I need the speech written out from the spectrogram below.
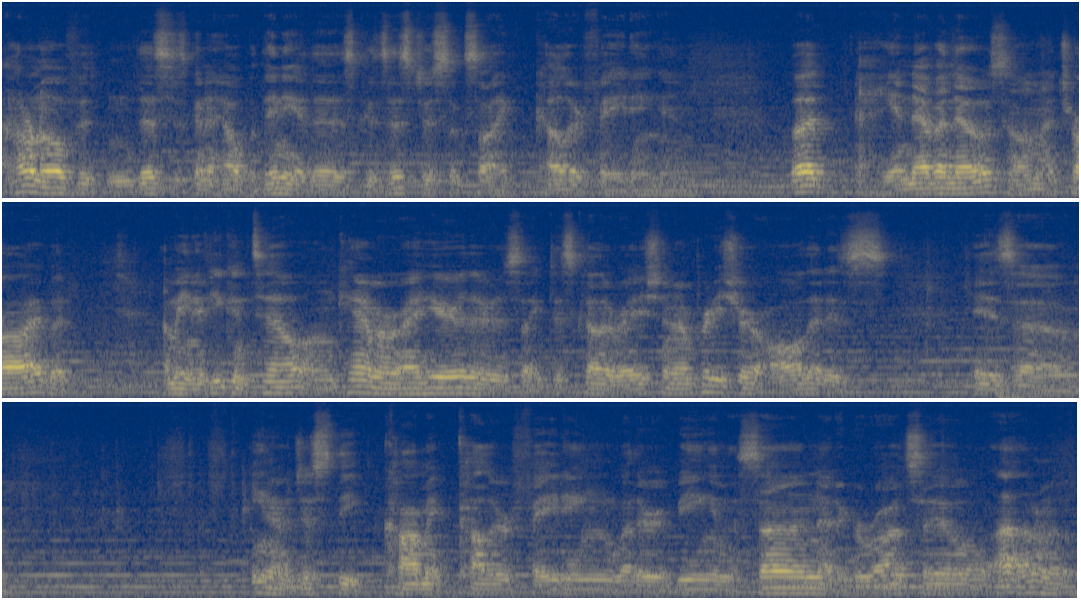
I don't know if it, this is going to help with any of this because this just looks like color fading. and But you never know, so I'm going to try. But I mean, if you can tell on camera right here, there's like discoloration. I'm pretty sure all that is, is, um, you know, just the comic color fading, whether it being in the sun, at a garage sale, I, I don't know,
